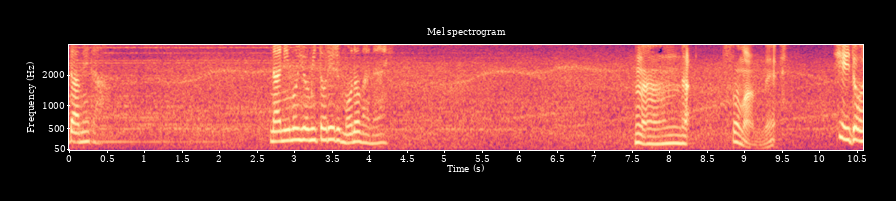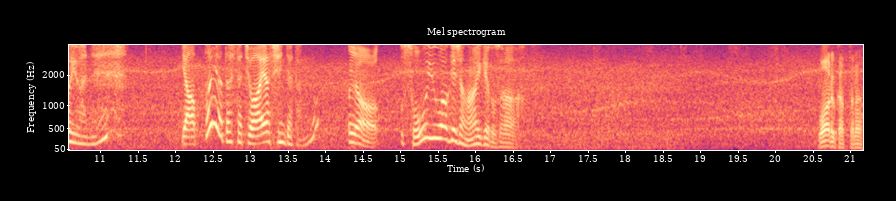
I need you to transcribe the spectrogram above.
ダメだ。何も読み取れるものがない。なんだ。つまんね。ひどいわね。やっぱり私たちを怪しんでたの？いやそういうわけじゃないけどさ。悪かったな。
